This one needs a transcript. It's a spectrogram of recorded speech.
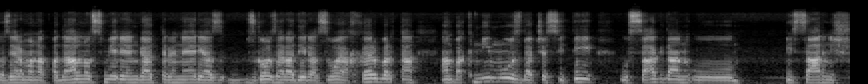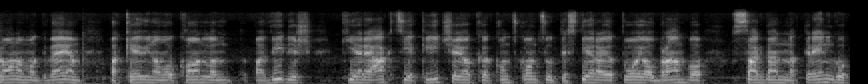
oziroma napadalno usmerjenega trenerja, zgolj zaradi razvoja Herberta, ampak ni muz, da če si ti vsak dan v pisarni s Seanom McVejem, pa Kevinom O'Connellom, pa vidiš, kje reakcije kličejo, ki konec koncev testirajo tvojo obrambo vsak dan na treningu,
